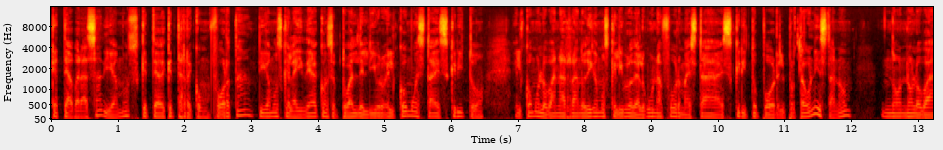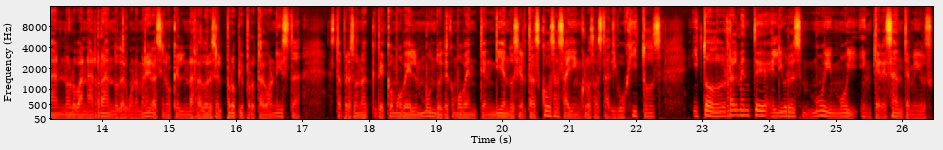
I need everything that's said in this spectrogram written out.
que te abraza, digamos, que te, que te reconforta, digamos que la idea conceptual del libro, el cómo está escrito, el cómo lo va narrando, digamos que el libro de alguna forma está escrito por el protagonista, ¿no? No, no, lo va, no lo va narrando de alguna manera, sino que el narrador es el propio protagonista, esta persona de cómo ve el mundo y de cómo va entendiendo ciertas cosas, hay incluso hasta dibujitos y todo. Realmente el libro es muy, muy interesante, amigos.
